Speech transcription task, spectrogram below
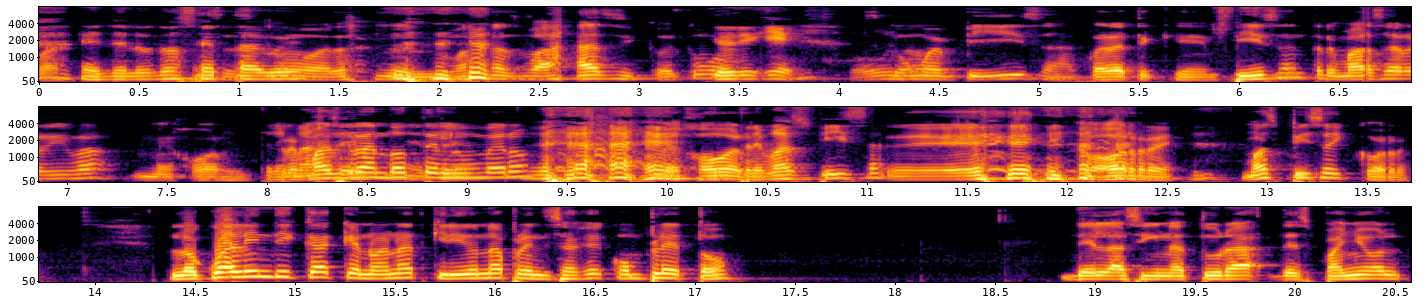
pa. En el Es 1Z, güey. como el más básico. Es como, Yo dije, es como en Pisa. Acuérdate que en Pisa, entre más arriba, mejor. Entre, más, te- grandote el número, mejor. Entre más pizza. Eh, corre. Más pisa y corre. Lo cual indica que no han adquirido un aprendizaje completo de la asignatura de español,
